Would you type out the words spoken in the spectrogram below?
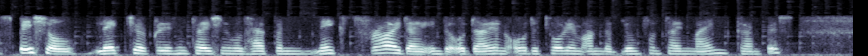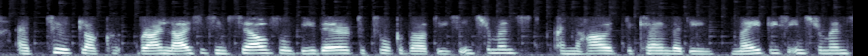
special lecture presentation will happen next Friday in the Odeion Auditorium on the Bloemfontein main campus. At 2 o'clock, Brian Lisus himself will be there to talk about these instruments and how it became that he made these instruments,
